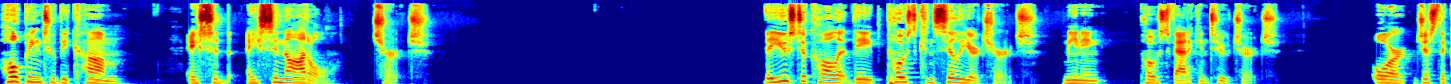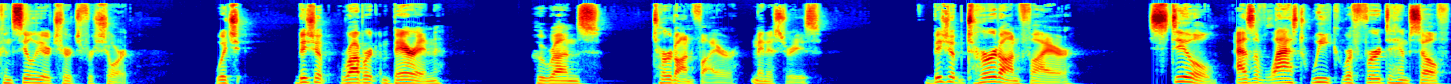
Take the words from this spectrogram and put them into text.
hoping to become a, a synodal church. They used to call it the post conciliar church, meaning post Vatican II church, or just the conciliar church for short, which Bishop Robert Barron, who runs Turd on Fire Ministries, Bishop Turd on Fire still, as of last week, referred to himself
